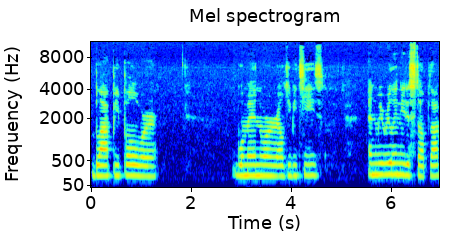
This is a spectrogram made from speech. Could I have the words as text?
black people or women or LGBTs. And we really need to stop that.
